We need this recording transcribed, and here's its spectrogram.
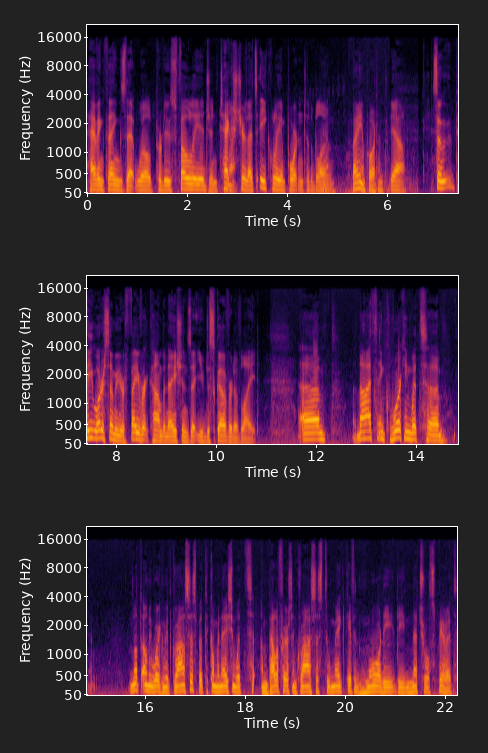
having things that will produce foliage and texture, yeah. that's equally important to the bloom. Yeah. Very important. Yeah. So, Piet, what are some of your favorite combinations that you've discovered of late? Um, now, I think working with um, not only working with grasses, but the combination with umbellifers and grasses to make give it more the, the natural spirit.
